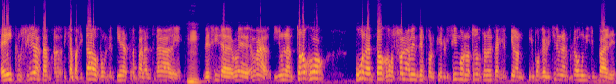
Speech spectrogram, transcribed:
e inclusive hasta para discapacitados, porque tiene hasta para la entrada de, mm. de silla de ruedas y demás. Y un antojo, un antojo solamente porque lo hicimos nosotros en esta gestión y porque lo hicieron empleados municipales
